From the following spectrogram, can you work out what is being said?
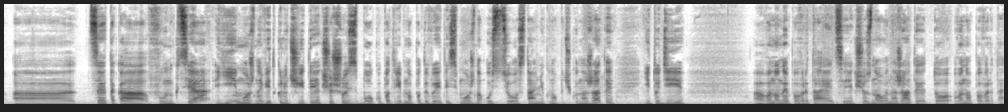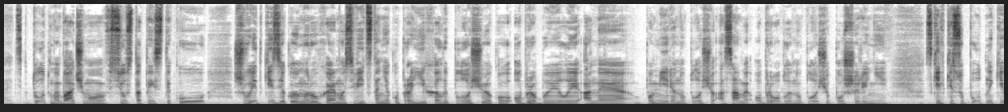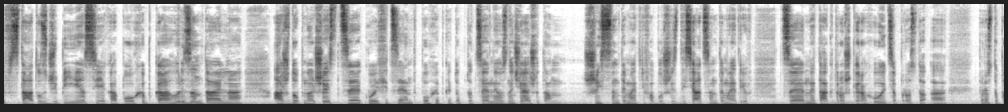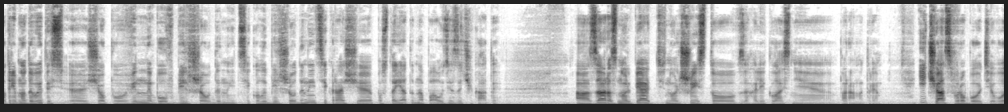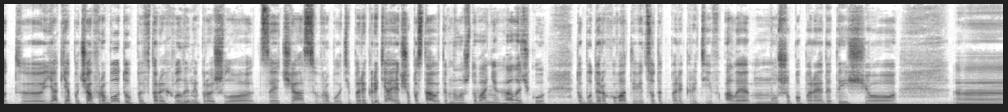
Це така функція. Її можна відключити, якщо щось збоку потрібно подивитись. Можна ось цю останню кнопочку нажати, і тоді воно не повертається. Якщо знову нажати, то воно повертається. Тут ми бачимо всю статистику, швидкість, з якою ми рухаємось, відстань, яку проїхали, площу, яку обробили, а не поміряну площу, а саме оброблену площу по ширині. Скільки супутників, статус GPS, яка похибка горизонтальна, аж до 0,6 це коефіцієнт похибки, тобто це не означає, що там 6 см або 60 см. Це не так трошки рахується, просто, а, просто потрібно дивитись, е, щоб він не був більше одиниці. Коли більше одиниці, краще постояти на паузі, зачекати. А зараз 0,5, 0,6 то взагалі класні параметри. І час в роботі. От е, як я почав роботу, півтори хвилини пройшло. Це час в роботі. Перекриття, якщо поставити в налаштування галочку, то буде рахувати відсоток перекриттів. Але мушу попередити, що е,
